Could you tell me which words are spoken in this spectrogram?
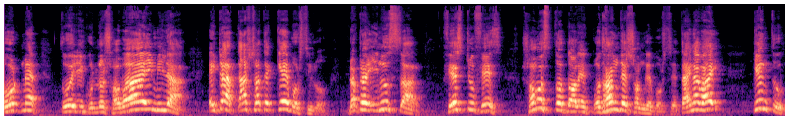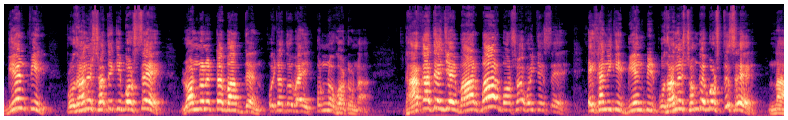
রোড ম্যাপ তৈরি করল সবাই মিলা, এটা কার সাথে কে বসছিল? Doctor Yunus sir face to face সমস্ত দলের প্রধানদের সঙ্গে বসছে, তাই না ভাই? কিন্তু বিএনপির প্রধানের সাথে কি বসছে? লন্ডনেরটা বাদ দেন, ওইটা তো ভাই অন্য ঘটনা। ঢাকাতে যে বারবার বসা হইতেছে, এখানে কি বিএনপির প্রধানের সঙ্গে বসতেছে? না,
